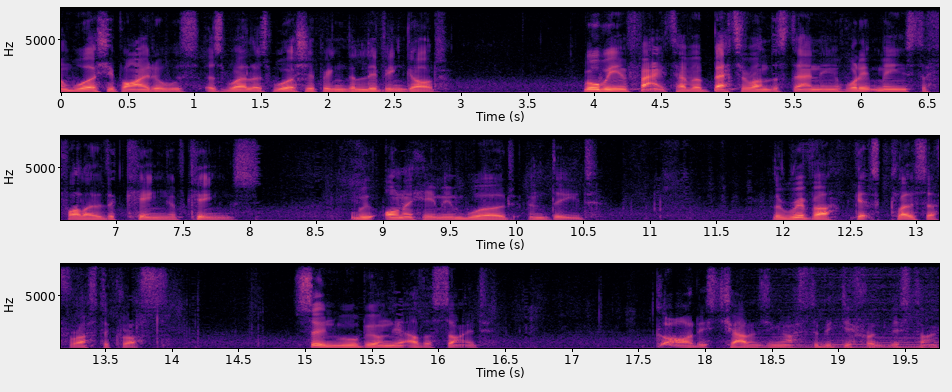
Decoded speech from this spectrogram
and worship idols as well as worshipping the living God? Will we, in fact, have a better understanding of what it means to follow the King of Kings? Will we honour him in word and deed? The river gets closer for us to cross. Soon we will be on the other side. God is challenging us to be different this time.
